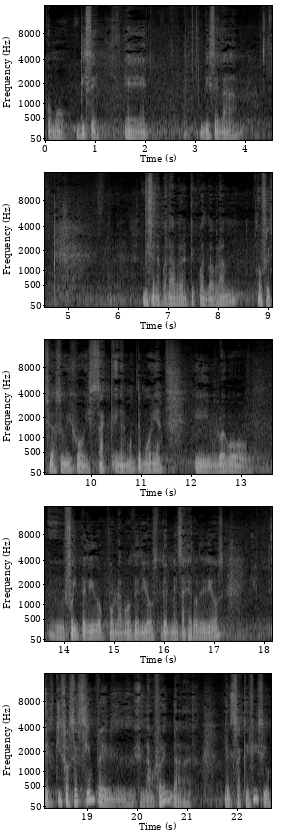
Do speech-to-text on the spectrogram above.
como dice, eh, dice la, Dice la palabra que cuando Abraham ofreció a su hijo Isaac en el monte Moria y luego eh, fue impedido por la voz de Dios, del mensajero de Dios, él quiso hacer siempre la ofrenda, el sacrificio,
